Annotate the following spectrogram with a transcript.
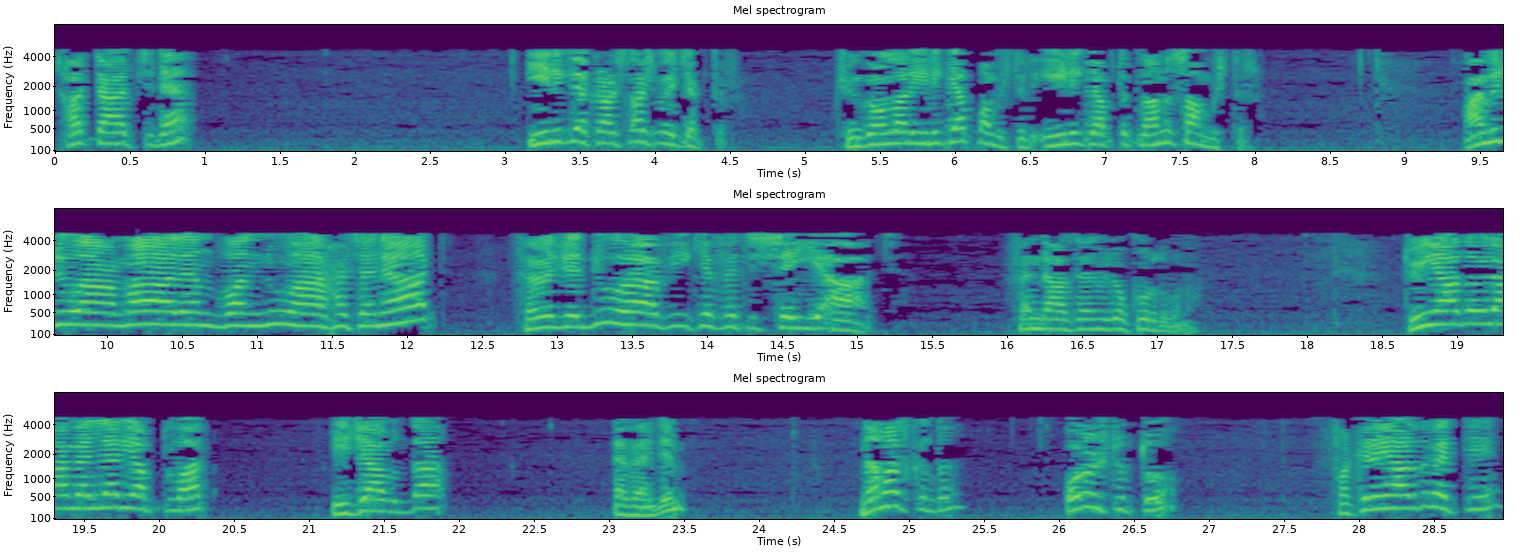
hatta hepsi de iyilikle karşılaşmayacaktır. Çünkü onlar iyilik yapmamıştır. İyilik yaptıklarını sanmıştır. Amilu a'malen zannuha hasenat feveceduha fi kefetis seyyiat. Efendi Hazretlerimiz okurdu bunu. Dünyada öyle ameller yaptılar. İcabında efendim namaz kıldı. Oruç tuttu. Fakire yardım etti.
